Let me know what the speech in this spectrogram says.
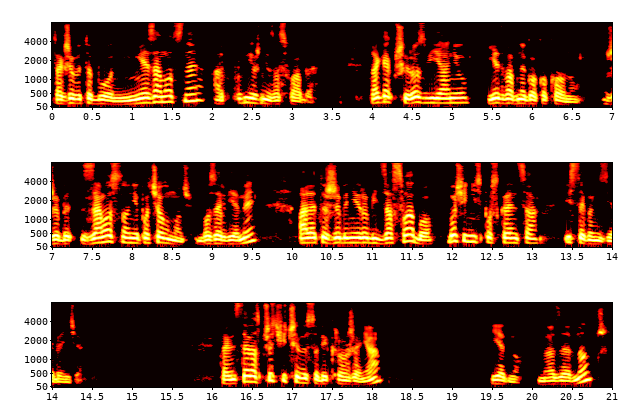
Tak, żeby to było nie za mocne, ale również nie za słabe. Tak jak przy rozwijaniu jedwabnego kokonu. Żeby za mocno nie pociągnąć, bo zerwiemy, ale też żeby nie robić za słabo, bo się nic poskręca i z tego nic nie będzie. Tak więc teraz przećwiczymy sobie krążenia. Jedno na zewnątrz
